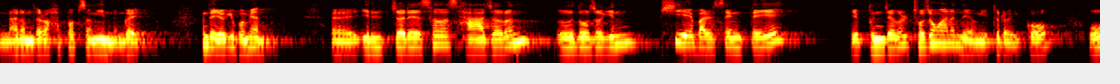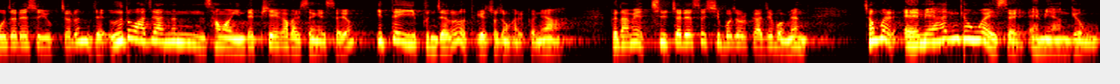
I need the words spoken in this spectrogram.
나름대로 합법성이 있는 거예요. 근데 여기 보면 1절에서 4절은 의도적인 피해 발생 때의 분쟁을 조정하는 내용이 들어 있고 5절에서 6절은 이제 의도하지 않는 상황인데 피해가 발생했어요. 이때 이 분쟁을 어떻게 조정할 거냐? 그다음에 7절에서 15절까지 보면 정말 애매한 경우가 있어요. 애매한 경우.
